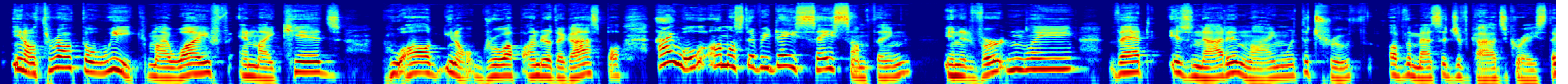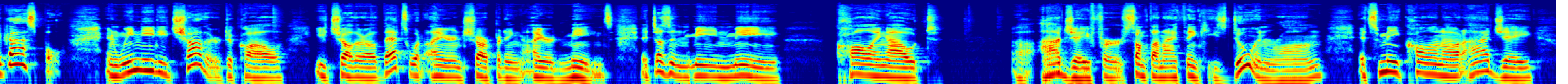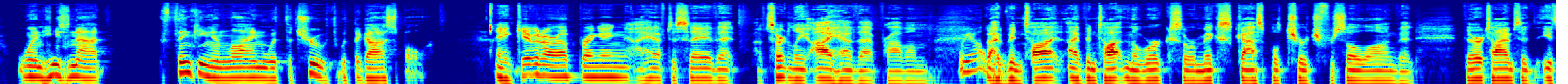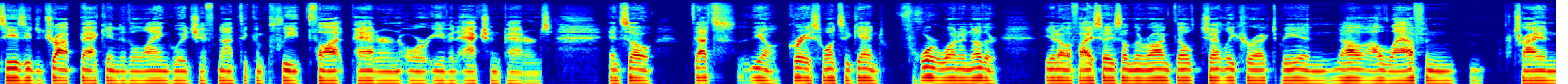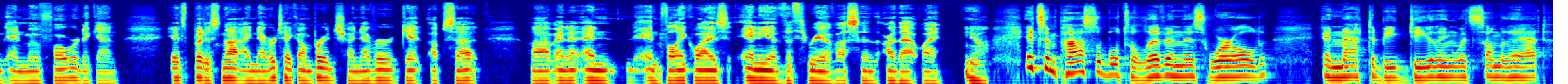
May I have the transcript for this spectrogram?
you know, throughout the week, my wife and my kids who all, you know, grew up under the gospel, I will almost every day say something inadvertently that is not in line with the truth of the message of God's grace, the gospel. And we need each other to call each other out. That's what iron sharpening iron means. It doesn't mean me calling out uh, Ajay for something I think he's doing wrong. It's me calling out Aj when he's not thinking in line with the truth, with the gospel. And given our upbringing, I have to say that certainly I have that problem. We all I've been taught I've been taught in the works or mixed gospel church for so long that there are times that it's easy to drop back into the language, if not the complete thought pattern or even action patterns. And so that's you know grace once again for one another. You know, if I say something wrong, they'll gently correct me, and I'll, I'll laugh and try and, and move forward again. It's but it's not. I never take umbrage. I never get upset. Um, and and and likewise, any of the three of us are that way. Yeah, it's impossible to live in this world and not to be dealing with some of that.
